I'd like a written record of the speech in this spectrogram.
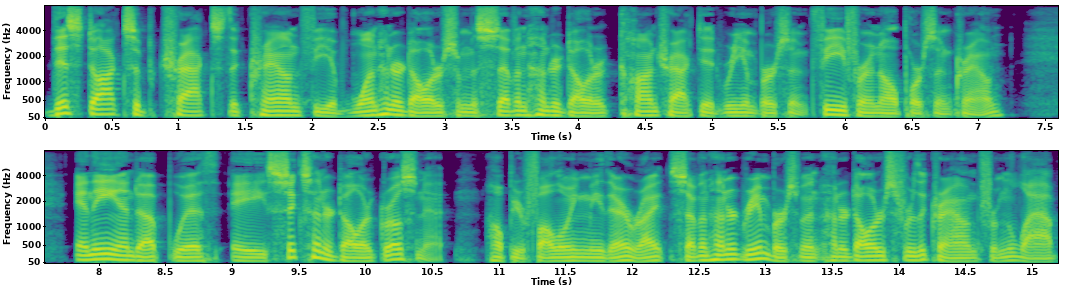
This doc subtracts the crown fee of $100 from the $700 contracted reimbursement fee for an all porcelain crown, and they end up with a $600 gross net. Hope you're following me there, right? 700 reimbursement, $100 for the crown from the lab.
